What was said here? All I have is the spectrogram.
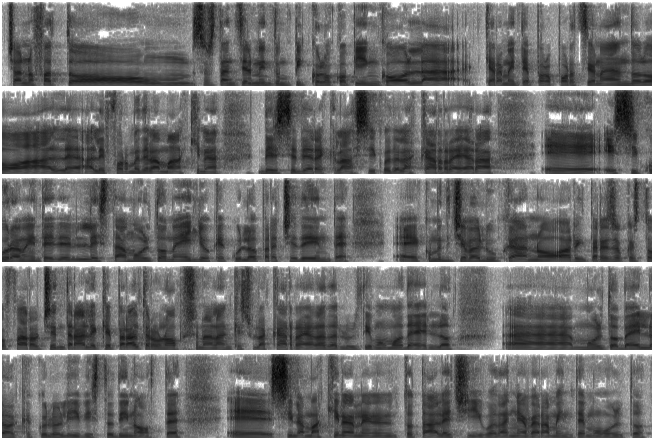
Ci hanno fatto un, sostanzialmente un piccolo copia e incolla, chiaramente proporzionandolo al, alle forme della macchina del sedere classico della Carrera e, e sicuramente le sta molto meglio che quello precedente. Eh, come diceva Luca, hanno ripreso questo faro centrale che peraltro è un optional anche sulla Carrera dall'ultimo modello, eh, molto bello anche quello lì visto di notte. E sì, la macchina nel totale ci guadagna veramente molto.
